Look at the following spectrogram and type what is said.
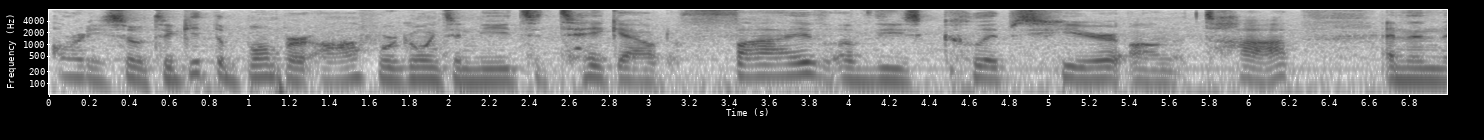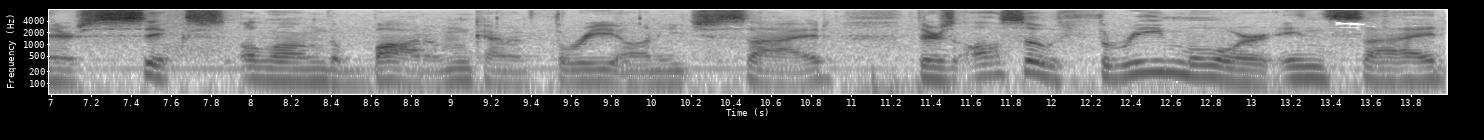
Alrighty, so to get the bumper off, we're going to need to take out five of these clips here on the top, and then there's six along the bottom, kind of three on each side. There's also three more inside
